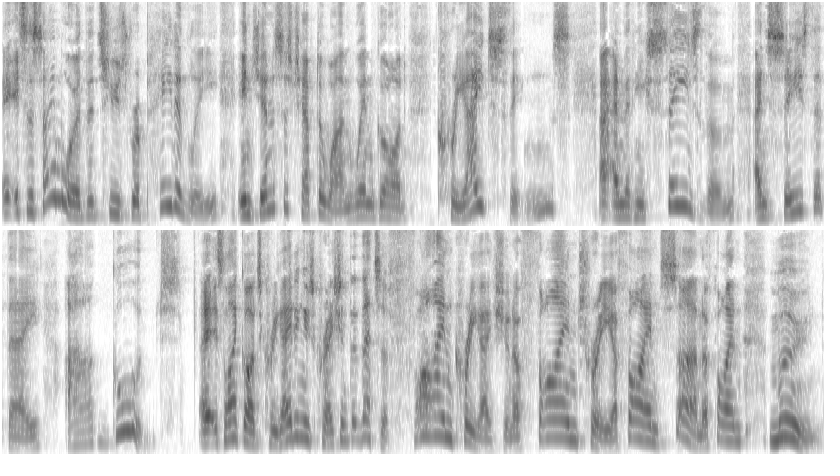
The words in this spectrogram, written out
It's the same word that's used repeatedly in Genesis chapter 1 when God creates things uh, and then he sees them and sees that they are good. Uh, it's like God's creating his creation, that that's a fine creation, a fine tree, a fine sun, a fine moon.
